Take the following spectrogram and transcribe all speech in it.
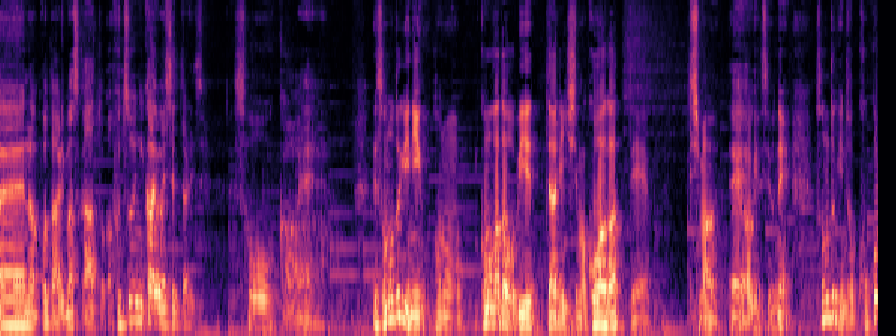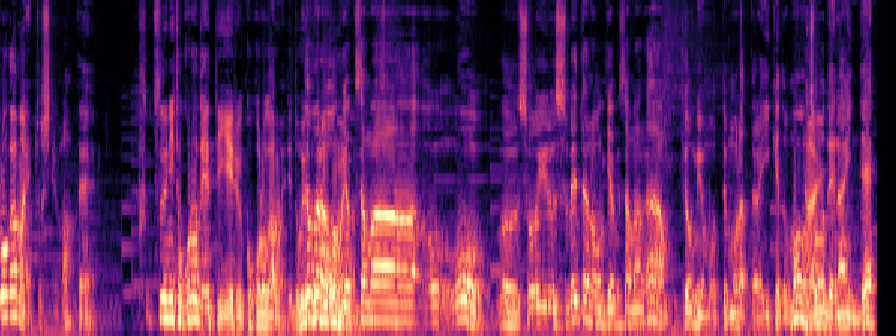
えなことありますか？とか、普通に会話してったらいいですよ。そうか。えで、その時に、この、この方を怯えたりして、まあ、怖がってしまうええわけですよね。その時の心構えとしては、え普通にところでって言える心構えってどういうだから心構えお客様を、をそういう全てのお客様が興味を持ってもらったらいいけども、はいそうでないんで、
